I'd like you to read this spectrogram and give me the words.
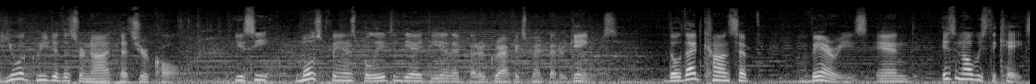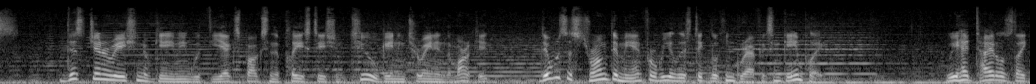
you agree to this or not, that's your call. You see, most fans believed in the idea that better graphics meant better games. Though that concept varies and isn't always the case. This generation of gaming, with the Xbox and the PlayStation 2 gaining terrain in the market, there was a strong demand for realistic looking graphics and gameplay. We had titles like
